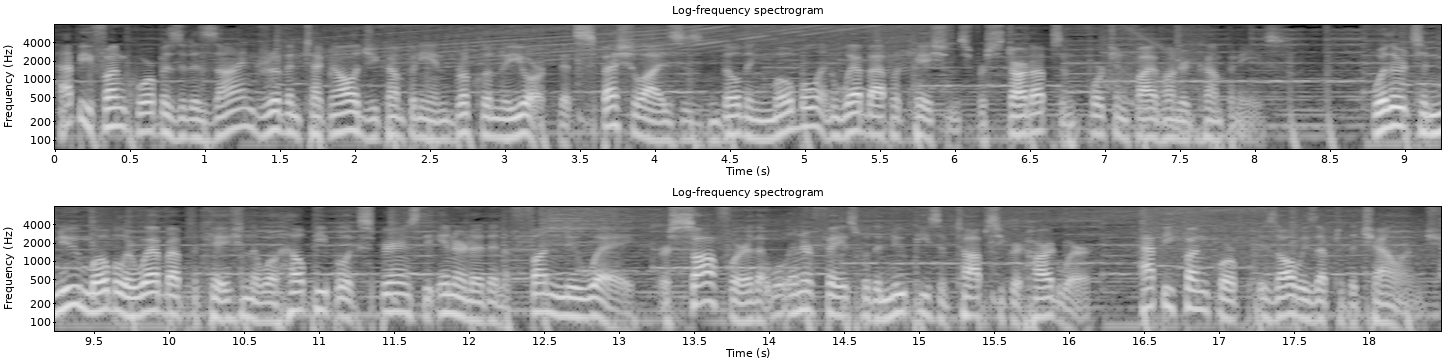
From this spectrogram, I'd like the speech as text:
Happy Fun Corp is a design driven technology company in Brooklyn, New York that specializes in building mobile and web applications for startups and Fortune 500 companies. Whether it's a new mobile or web application that will help people experience the internet in a fun new way, or software that will interface with a new piece of top secret hardware, Happy Fun Corp is always up to the challenge.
